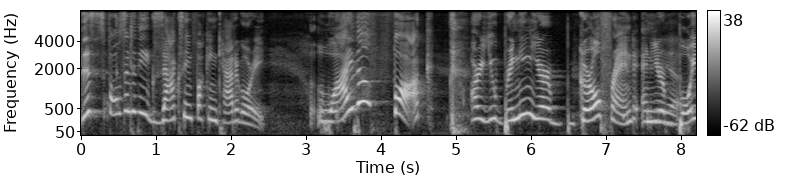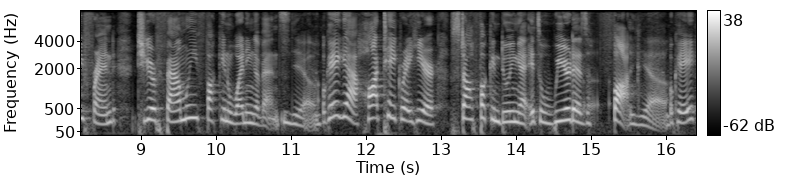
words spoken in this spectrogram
This falls into the exact same fucking category. Why the fuck are you bringing your girlfriend and your Yeah. boyfriend to your family fucking wedding events? Yeah. Okay, yeah, hot take right here. Stop fucking doing it. It's weird as fuck. Yeah. Okay?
